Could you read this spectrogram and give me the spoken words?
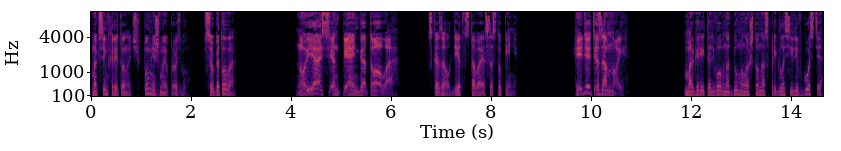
«Максим Харитонович, помнишь мою просьбу? Все готово?» «Ну, ясен пень, готово», — сказал дед, вставая со ступенек. «Идите за мной!» Маргарита Львовна думала, что нас пригласили в гости,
